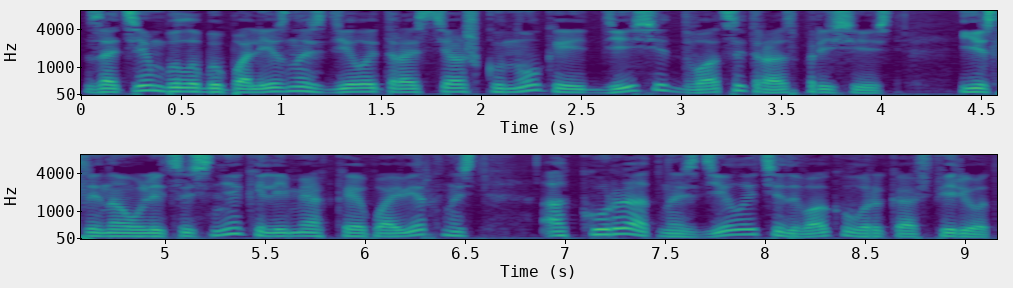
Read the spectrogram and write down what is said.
Затем было бы полезно сделать растяжку ног и 10-20 раз присесть. Если на улице снег или мягкая поверхность, аккуратно сделайте два кувырка вперед.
